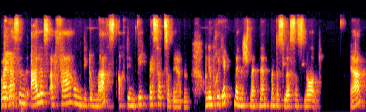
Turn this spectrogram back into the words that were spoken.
Weil das sind alles Erfahrungen, die du machst, auf dem Weg besser zu werden. Und im Projektmanagement nennt man das Lessons Learned. Ja,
